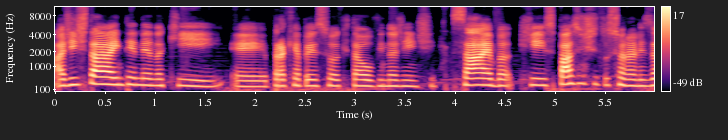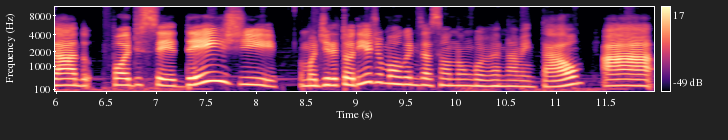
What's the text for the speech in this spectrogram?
A gente está entendendo aqui, é, para que a pessoa que está ouvindo a gente saiba, que espaço institucionalizado pode ser desde uma diretoria de uma organização não governamental, a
